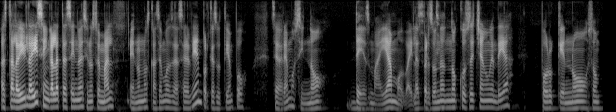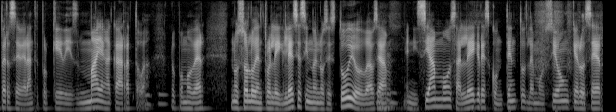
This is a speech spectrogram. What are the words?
hasta la Biblia dice en Gálatas 6.9, si no estoy mal, en no nos cansemos de hacer el bien porque a su tiempo segaremos si no desmayamos, ¿va? y las personas no cosechan un día porque no son perseverantes, porque desmayan a cada rato, ¿va? Lo podemos ver no solo dentro de la iglesia, sino en los estudios, o sea, iniciamos alegres, contentos, la emoción, quiero ser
